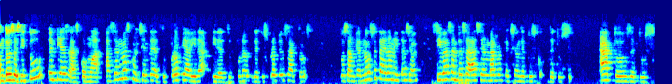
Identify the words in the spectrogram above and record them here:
Entonces, si tú empiezas como a, ser más consciente de tu propia vida y de, de tus propios actos, pues aunque no se te dé la meditación, sí vas a empezar a hacer más reflexión de tus, de tus actos, de tus,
